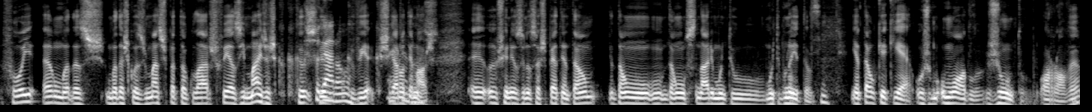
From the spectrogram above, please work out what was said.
Foi uma das, uma das coisas mais espetaculares, foi as imagens que, que, que chegaram, que, que chegaram até, até nós. nós. Os chineses, nesse aspecto, então, dão, dão um cenário muito, muito bonito. Sim. E então, o que é que é? Os, o módulo junto ao rover.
